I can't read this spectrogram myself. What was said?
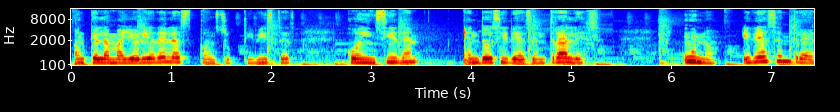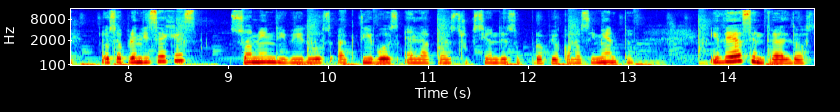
aunque la mayoría de las constructivistas coinciden en dos ideas centrales. 1. Idea central. Los aprendizajes son individuos activos en la construcción de su propio conocimiento. Idea central 2.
